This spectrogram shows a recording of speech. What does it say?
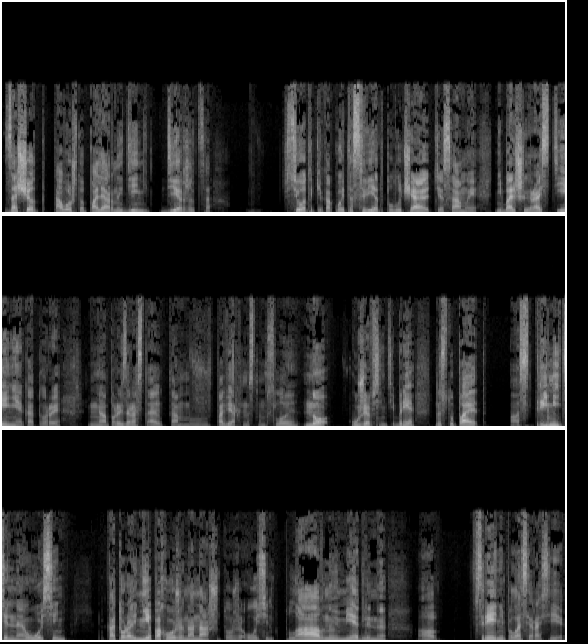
За счет того, что полярный день держится, все-таки какой-то свет получают те самые небольшие растения, которые а, произрастают там в поверхностном слое. Но уже в сентябре наступает а, стремительная осень, которая не похожа на нашу тоже осень, плавную, медленную. А, в средней полосе России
